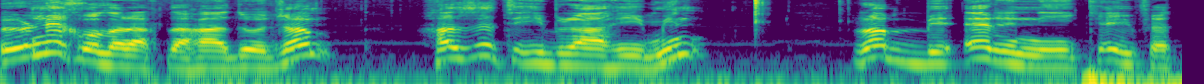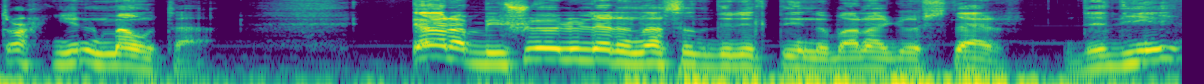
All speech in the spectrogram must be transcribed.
Örnek olarak da Hadi Hocam, Hazreti İbrahim'in Rabbi erini keyfe tuhyil mevta. Ya Rabbi şu ölüleri nasıl dirilttiğini bana göster dediği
